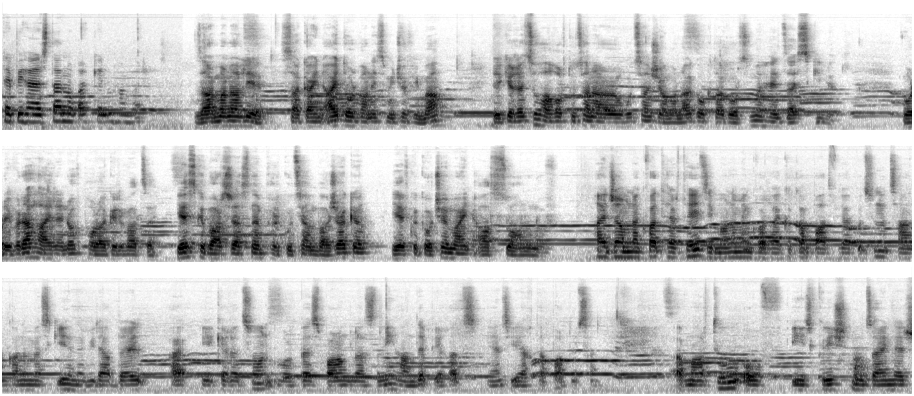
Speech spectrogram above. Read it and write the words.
դեպի Հայաստան ուղարկելու համար։ Զարմանալի է, սակայն այդ օրվանից մինչև հիմա եկեղեցու հաղորդության արարողության ժամանակ օգտագործվում է հենց այս սկիհը որի վրա հայրենով փորագրված է. Ես կբարձրացնեմ փրկության բաժակը եւ կկոչեմ այն Աստծո անունով։ Այդ ժամանակվա թերթերից իմանում ենք, որ հայկական պատվիրակությունը ցանկանում է սկիհը նվիրաբերել եկեղեցուն որպես պարոն Գլասնի հանդեպ եղած իրենց երախտապարտության մարդու, ով իր Քրիշտն ու ձայներ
